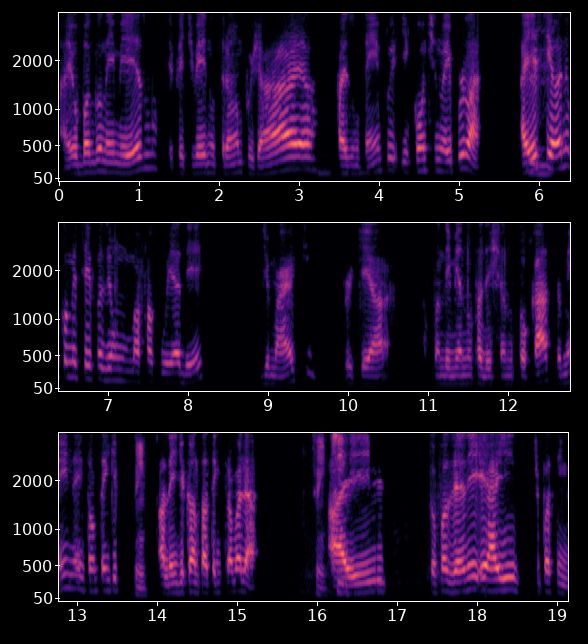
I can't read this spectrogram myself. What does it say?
Aí eu abandonei mesmo, efetivei no trampo já faz um tempo e continuei por lá. Aí uhum. esse ano eu comecei a fazer uma facu EAD de marketing, porque a, a pandemia não tá deixando tocar também, né? Então tem que, Sim. além de cantar, tem que trabalhar. Sim. Aí tô fazendo, e aí, tipo assim,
